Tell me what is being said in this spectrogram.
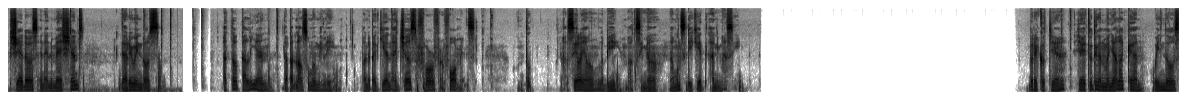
Shadows and Animations dari Windows atau kalian dapat langsung memilih pada bagian adjust for performance untuk hasil yang lebih maksimal namun sedikit animasi. Berikutnya, yaitu dengan menyalakan Windows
